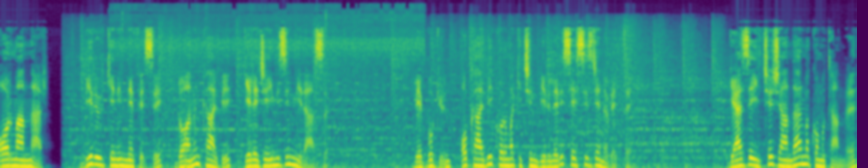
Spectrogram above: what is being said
Ormanlar. Bir ülkenin nefesi, doğanın kalbi, geleceğimizin mirası. Ve bugün, o kalbi korumak için birileri sessizce nöbette. Gezze İlçe Jandarma Komutanlığı,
